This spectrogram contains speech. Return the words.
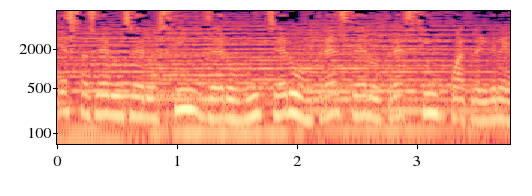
S005080130354Y.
